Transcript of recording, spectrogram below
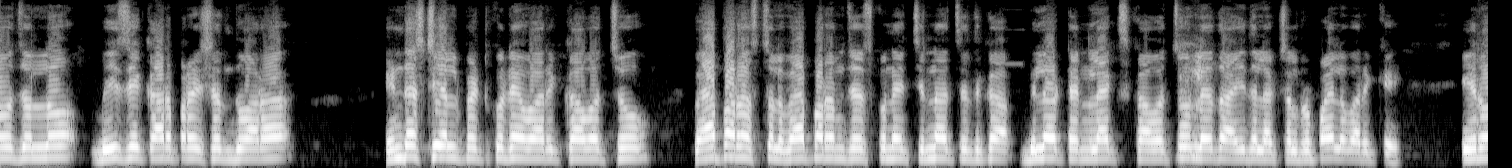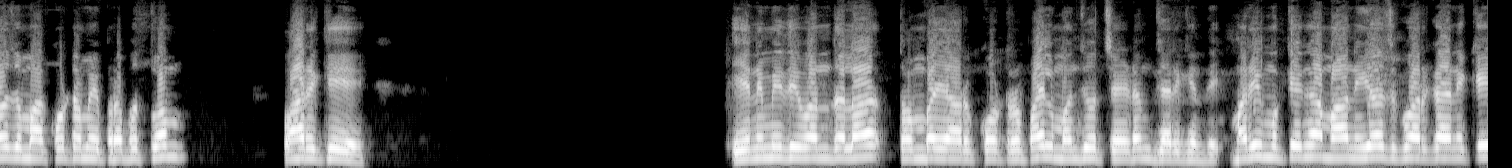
రోజుల్లో బీసీ కార్పొరేషన్ ద్వారా ఇండస్ట్రియల్ పెట్టుకునే వారికి కావచ్చు వ్యాపారస్తులు వ్యాపారం చేసుకునే చిన్న చితక బిలో టెన్ ల్యాక్స్ కావచ్చు లేదా ఐదు లక్షల రూపాయల వరకు. ఈరోజు మా కూటమి ప్రభుత్వం వారికి ఎనిమిది వందల తొంభై ఆరు కోట్ల రూపాయలు మంజూరు చేయడం జరిగింది. మరీ ముఖ్యంగా మా నియోజకవర్గానికి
